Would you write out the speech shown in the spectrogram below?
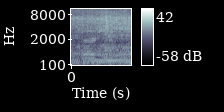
Oh,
